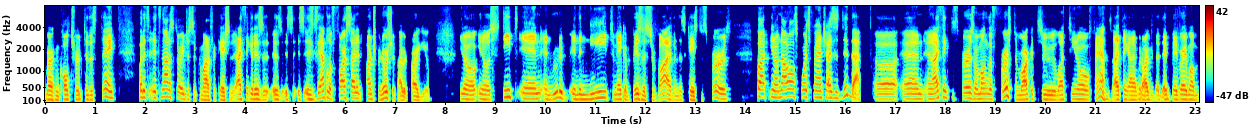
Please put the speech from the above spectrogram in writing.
American culture to this day. But it's it's not a story just of commodification. I think it is, a, is it's, it's an example of far-sighted entrepreneurship. I would argue, you know, you know, steeped in and rooted in the need to make a business survive. In this case, the Spurs. But you know, not all sports franchises did that. Uh, and and I think the Spurs were among the first to market to Latino fans. I think I would argue that they, they very well,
